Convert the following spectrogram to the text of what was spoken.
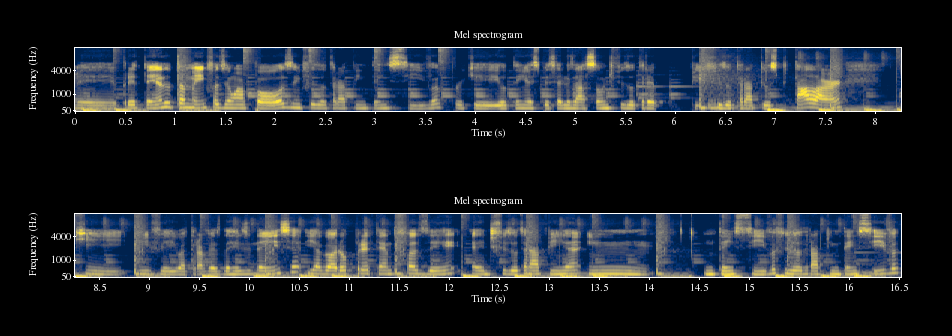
É, pretendo também fazer uma pós em fisioterapia intensiva, porque eu tenho a especialização de fisioterapia, fisioterapia hospitalar, que me veio através da residência, e agora eu pretendo fazer é, de fisioterapia em intensiva, fisioterapia intensiva,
